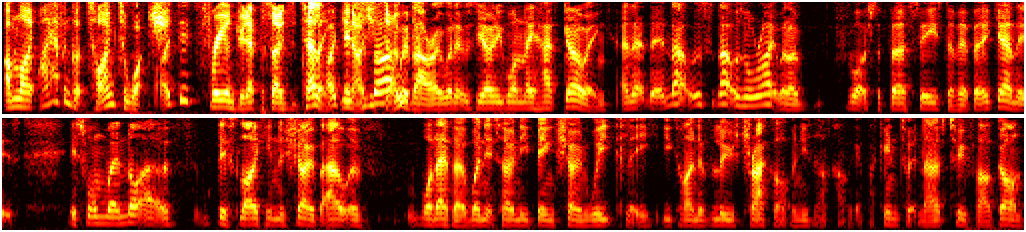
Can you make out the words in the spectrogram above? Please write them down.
I'm like I haven't got time to watch I did- 300 episodes of telly I did you know I just start don't with Arrow when it was the only one they had going, and, it, and that was that was all right when I watched the first season of it. But again, it's it's one where not out of disliking the show, but out of whatever when it's only being shown weekly, you kind of lose track of, and you think I can't get back into it now. It's too far gone.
